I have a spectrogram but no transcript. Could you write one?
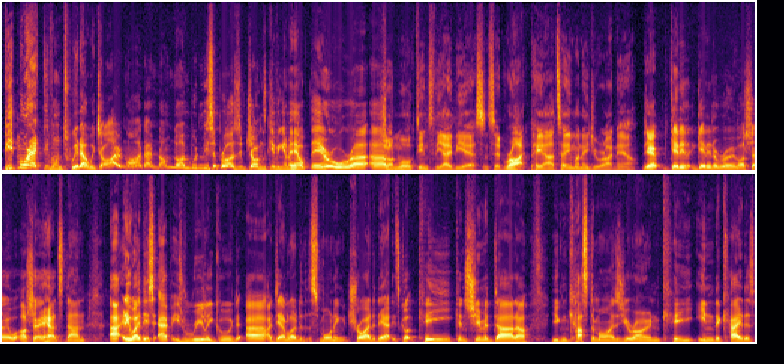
bit more active on Twitter, which I, I don't I'm, I wouldn't be surprised if John's giving him help there. Or uh, uh, John walked into the ABS and said, Right, PR team, I need you right now. Yep, get in get in a room. I'll show you. I'll show you how it's done. Uh, anyway, this app is really good. Uh, I downloaded it this morning, tried it out. It's got key consumer data. You can customize your own key indicators.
